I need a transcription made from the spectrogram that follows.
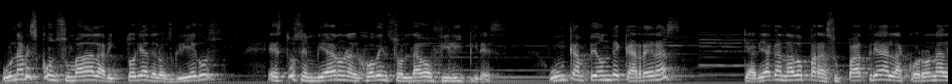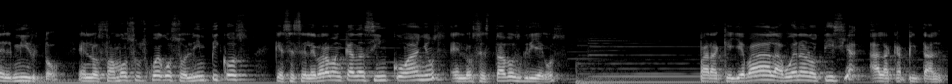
Una vez consumada la victoria de los griegos, estos enviaron al joven soldado Filipides, un campeón de carreras que había ganado para su patria la corona del Mirto en los famosos Juegos Olímpicos que se celebraban cada cinco años en los estados griegos, para que llevara la buena noticia a la capital.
